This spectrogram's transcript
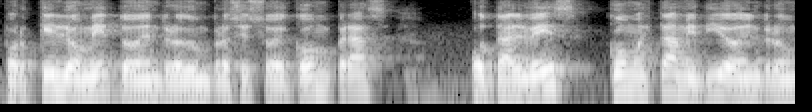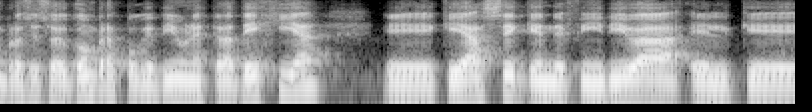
por qué lo meto dentro de un proceso de compras, o tal vez cómo está metido dentro de un proceso de compras porque tiene una estrategia eh, que hace que en definitiva el que,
